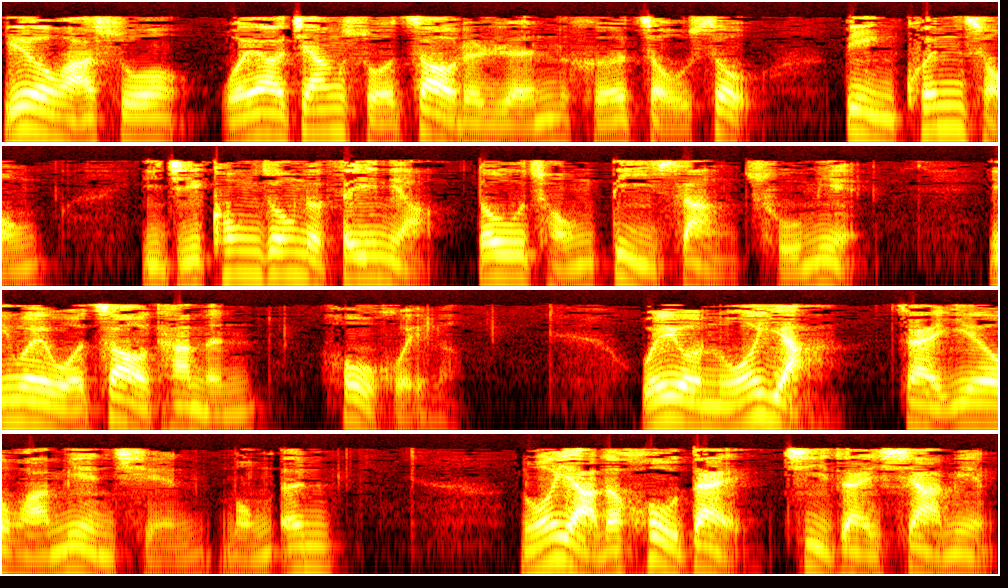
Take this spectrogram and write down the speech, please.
耶和华说：“我要将所造的人和走兽，并昆虫，以及空中的飞鸟，都从地上除灭，因为我造他们后悔了。唯有挪亚在耶和华面前蒙恩。挪亚的后代记在下面。”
